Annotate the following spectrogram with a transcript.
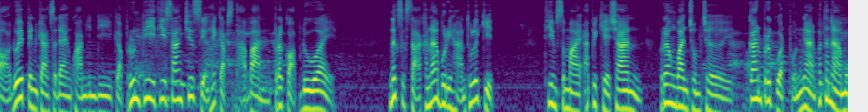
ต่อด้วยเป็นการแสดงความยินดีกับรุ่นพี่ที่สร้างชื่อเสียงให้กับสถาบันประกอบด้วย นักศึกษาคณะบริหารธุรกิจ ทีมสมายแอปพลิเคชันรางวัลชมเชย การประกวดผลงานพัฒนาโม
